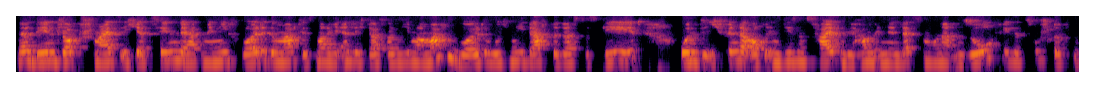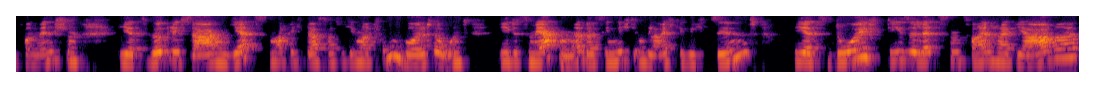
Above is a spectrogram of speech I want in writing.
ne, den Job schmeiße ich jetzt hin, der hat mir nie Freude gemacht, jetzt mache ich endlich das, was ich immer machen wollte, wo ich nie dachte, dass das geht. Und ich finde auch in diesen Zeiten, wir haben in den letzten Monaten so viele Zuschriften von Menschen, die jetzt wirklich sagen, jetzt mache ich das, was ich immer tun wollte und die das merken, ne, dass sie nicht im Gleichgewicht sind die jetzt durch diese letzten zweieinhalb Jahre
